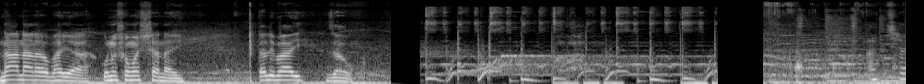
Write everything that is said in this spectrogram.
না না না ভাইয়া কোনো সমস্যা নাই। তাহলে ভাই যাও। আচ্ছা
